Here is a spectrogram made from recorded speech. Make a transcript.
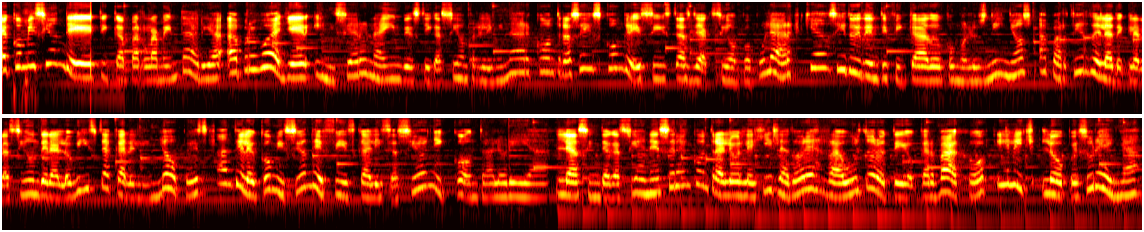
La Comisión de Ética Parlamentaria aprobó ayer iniciar una investigación preliminar contra seis congresistas de Acción Popular que han sido identificados como los niños a partir de la declaración de la lobista Carolyn López ante la Comisión de Fiscalización y Contraloría. Las indagaciones serán contra los legisladores Raúl Toroteo Carbajo, Ilich López Ureña,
